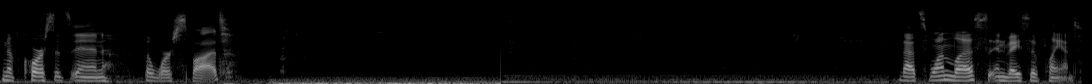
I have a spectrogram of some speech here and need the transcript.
And of course, it's in the worst spot. That's one less invasive plant.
